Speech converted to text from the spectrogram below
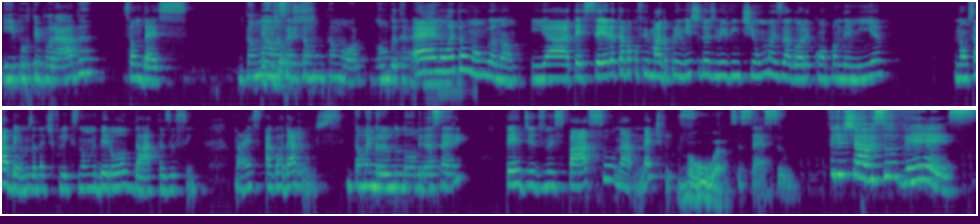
E por temporada? São 10. Então não é uma Episódios. série tão, tão lo- longa também. É, não é tão longa, não. E a terceira estava confirmada para o início de 2021, mas agora com a pandemia, não sabemos. A Netflix não liberou datas, assim. Mas aguardaremos. Então, lembrando o nome da série, Perdidos no Espaço, na Netflix. Boa. sucesso. Felipe Chaves, sua vez.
